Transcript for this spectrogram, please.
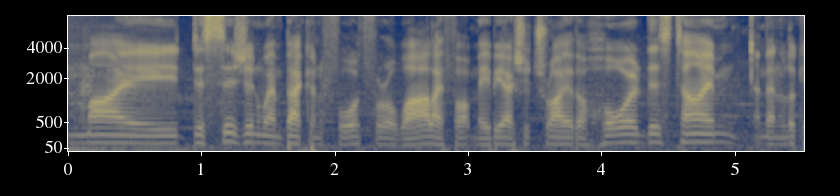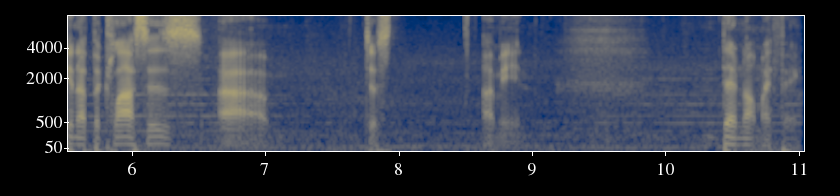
my decision went back and forth for a while. I thought maybe I should try the Horde this time, and then looking at the classes, um, just, I mean, they're not my thing,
